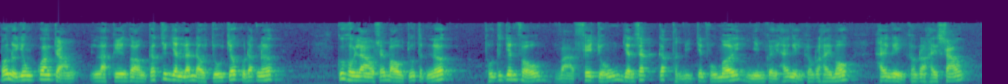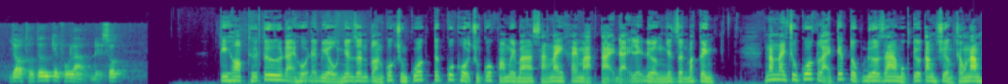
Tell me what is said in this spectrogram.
với nội dung quan trọng là kiện toàn các chức danh lãnh đạo chủ chốt của đất nước. Quốc hội Lào sẽ bầu Chủ tịch nước, Thủ tướng Chính phủ và phê chuẩn danh sách các thành viên chính phủ mới nhiệm kỳ 2021-2026 do Thủ tướng Chính phủ Lào đề xuất. Kỳ họp thứ tư Đại hội đại biểu Nhân dân toàn quốc Trung Quốc, tức Quốc hội Trung Quốc khóa 13 sáng nay khai mạc tại Đại lễ đường Nhân dân Bắc Kinh. Năm nay Trung Quốc lại tiếp tục đưa ra mục tiêu tăng trưởng trong năm,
